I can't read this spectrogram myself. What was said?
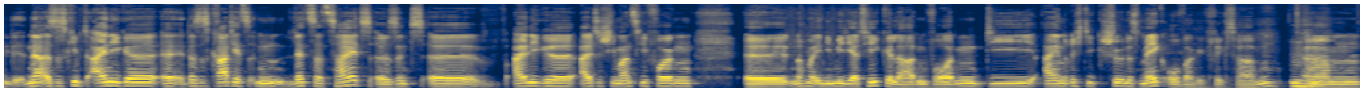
ne, also es gibt einige, äh, das ist gerade jetzt in letzter Zeit, äh, sind äh, einige alte Schimanski-Folgen äh, nochmal in die Mediathek geladen worden, die ein richtig schönes Makeover gekriegt haben. Mhm. Ähm,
